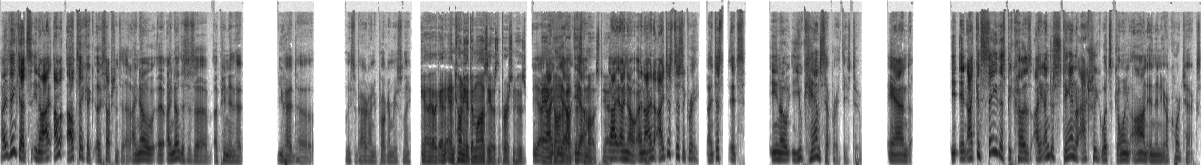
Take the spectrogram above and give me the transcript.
I think that's you know I I'll, I'll take exception to that. I know uh, I know this is a opinion that you had uh, Lisa Barrett on your program recently. Yeah, like Antonio Damasio is the person who's yeah, banged I, on yeah, about this yeah. the most. Yeah, I, I know, and I I just disagree. I just it's you know you can separate these two, and and I can say this because I understand actually what's going on in the neocortex.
